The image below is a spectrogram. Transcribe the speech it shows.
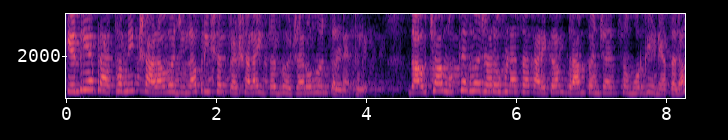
केंद्रीय प्राथमिक शाळा व जिल्हा परिषद प्रशाला इथं ध्वजारोहण करण्यात आले. गावच्या मुख्य ध्वजारोहणाचा कार्यक्रम ग्रामपंचायत समोर घेण्यात आला.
